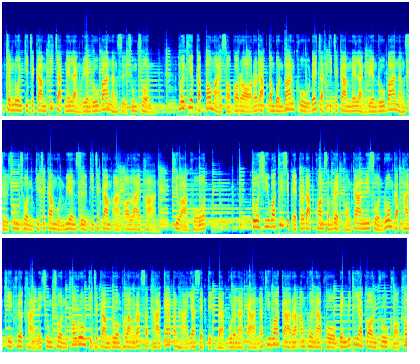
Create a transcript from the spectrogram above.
10จำนวนกิจกรรมที่จัดในแหล่งเรียนรู้บ้านหนังสือชุมชน มื่อเทียบกับเป้าหมายสกรระดับตำบลบ้านคูได้จัดกิจกรรมในแหล่งเรียนรู้บ้านหนังสือชุมชน กิจกรรมหมุนเวียนสื่อกิจกรรมอ่านออนไลน์ผ่าน QR Code ตัวชี้วัดที่ 11 ระดับความสำเร็จของการมีส่วนร่วมกับภาคีเครือข่ายในชุมชน เข้าร่วมกิจกรรมรวมพลังรักศรัทธาแก้ปัญหายาเสพติดแบบบูรณาการณที่ว่าการะอำเภอนาโพเป็นวิทยากรครูขอเข้า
